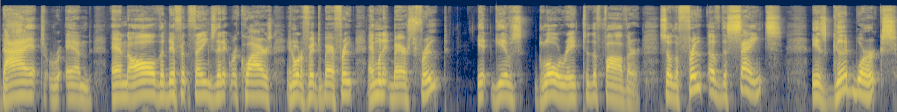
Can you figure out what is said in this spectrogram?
diet and and all the different things that it requires in order for it to bear fruit. And when it bears fruit, it gives glory to the Father. So the fruit of the saints is good works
